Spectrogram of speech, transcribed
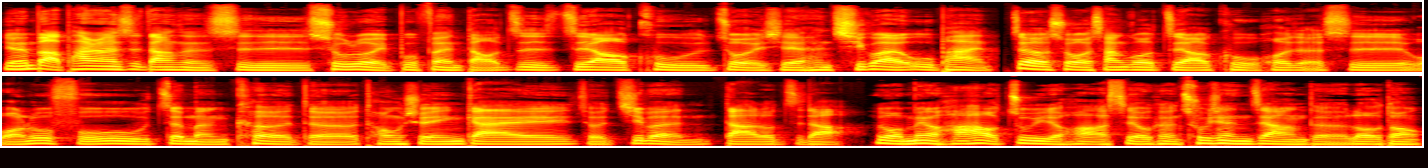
有人把判断式当成是输入一部分，导致资料库做一些很奇怪的误判。这个说上过资料库或者是网络服务这门课的同学，应该就基本大家都知道。如果没有好好注意的话，是有可能出现这样的漏洞。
